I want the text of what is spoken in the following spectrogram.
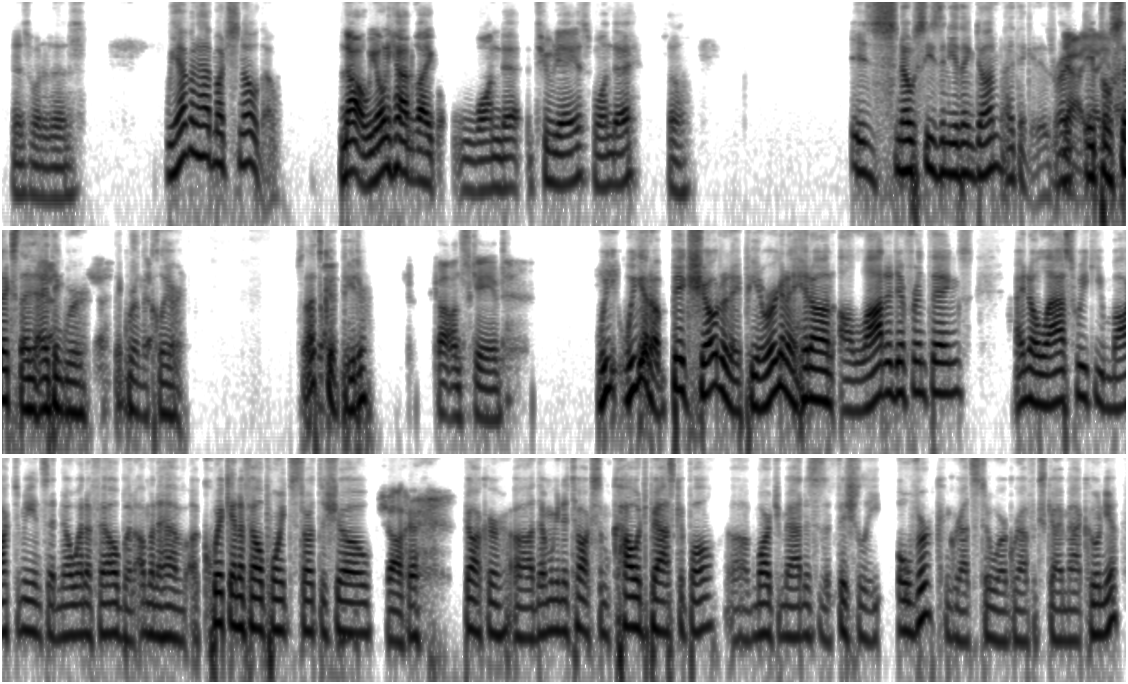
It is what it is. We haven't had much snow though. No, we only had like one day, two days, one day. So Is snow season you think done? I think it is, right? Yeah, yeah, April yeah. sixth. I, I Yeah, think we're yeah, I think we're in the clear. So that's good, Peter. got unscathed. We we got a big show today, Peter. We're gonna hit on a lot of different things. I know last week you mocked me and said no NFL, but I'm gonna have a quick NFL point to start the show. Shocker. Uh, then we're going to talk some college basketball. Uh, March Madness is officially over. Congrats to our graphics guy, Matt Cunha.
